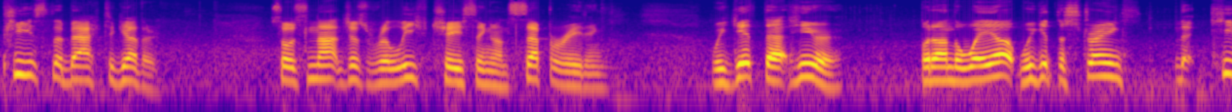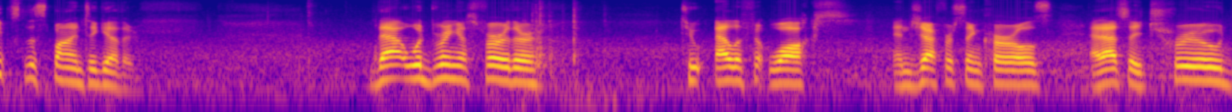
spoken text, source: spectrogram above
piece the back together. So it's not just relief chasing on separating. We get that here. But on the way up, we get the strength that keeps the spine together. That would bring us further to elephant walks and Jefferson curls, and that's a true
